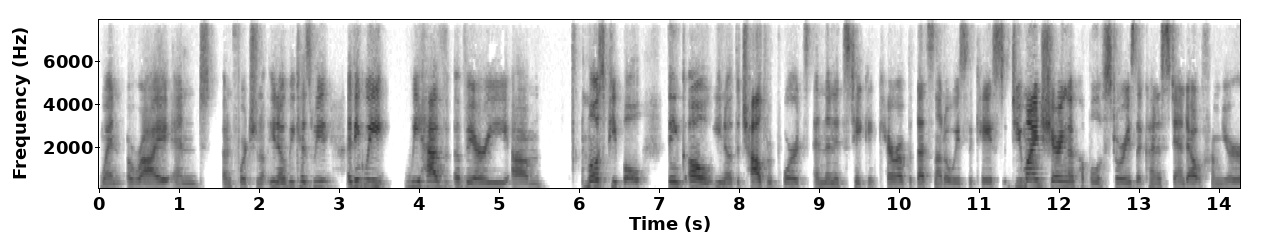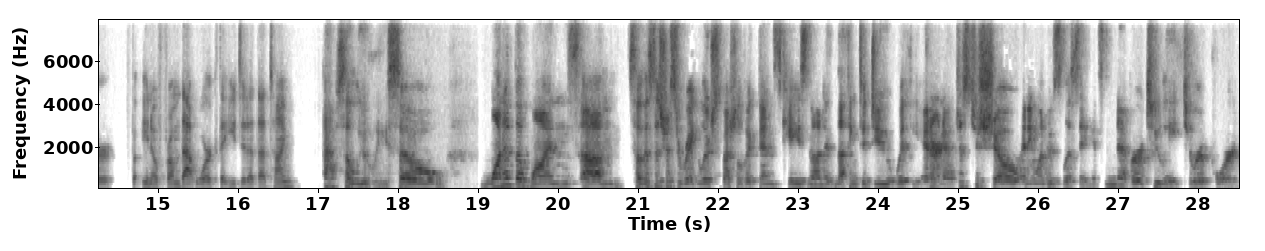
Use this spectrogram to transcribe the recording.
went awry and unfortunately you know because we i think we we have a very um most people think oh you know the child reports and then it's taken care of but that's not always the case. Do you mind sharing a couple of stories that kind of stand out from your you know from that work that you did at that time? Absolutely. So one of the ones um, so this is just a regular special victims case not nothing to do with the internet just to show anyone who's listening it's never too late to report.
